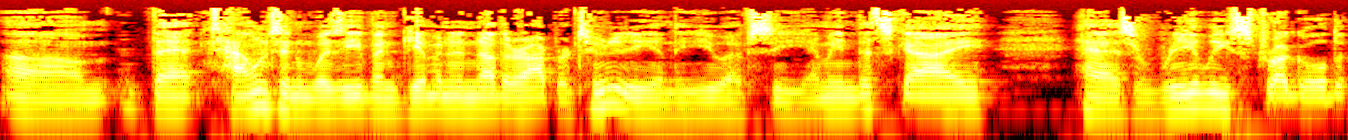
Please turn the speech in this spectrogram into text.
um, that Townsend was even given another opportunity in the UFC. I mean, this guy has really struggled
